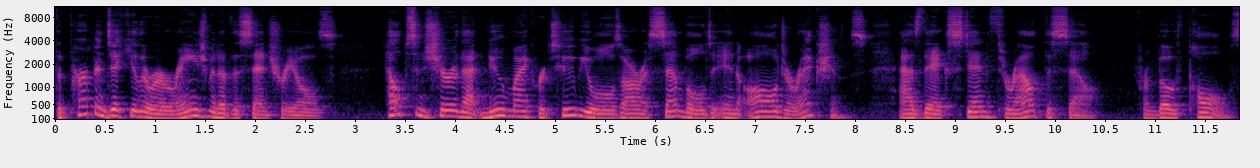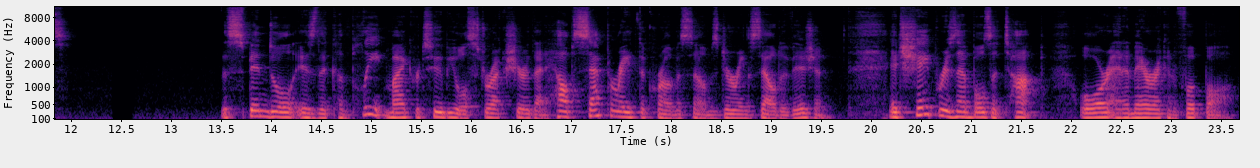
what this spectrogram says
The perpendicular arrangement of the centrioles helps ensure that new microtubules are assembled in all directions as they extend throughout the cell from both poles. The spindle is the complete microtubule structure that helps separate the chromosomes during cell division. Its shape resembles a top or an American football,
